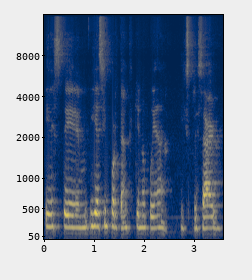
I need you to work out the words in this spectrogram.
Este, y es importante que no pueda expresar.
